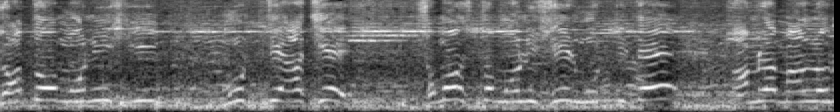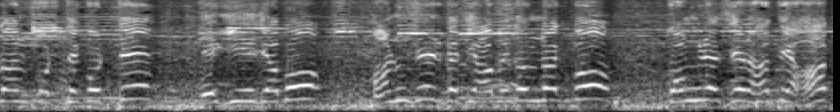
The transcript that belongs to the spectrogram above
যত মনীষীর মূর্তি আছে সমস্ত মনীষীর মূর্তিতে আমরা মাল্যদান করতে করতে এগিয়ে যাব। মানুষের কাছে আবেদন রাখব। কংগ্রেসের হাতে হাত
